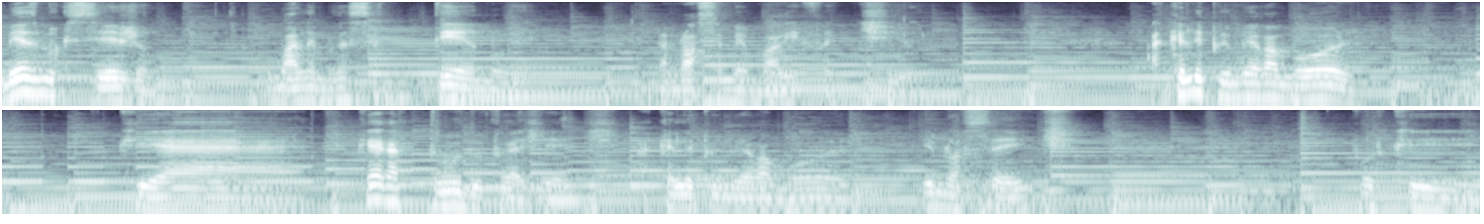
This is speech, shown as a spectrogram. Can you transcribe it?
mesmo que seja uma lembrança tênue na nossa memória infantil. Aquele primeiro amor que é que era tudo pra gente, aquele primeiro amor inocente. Porque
